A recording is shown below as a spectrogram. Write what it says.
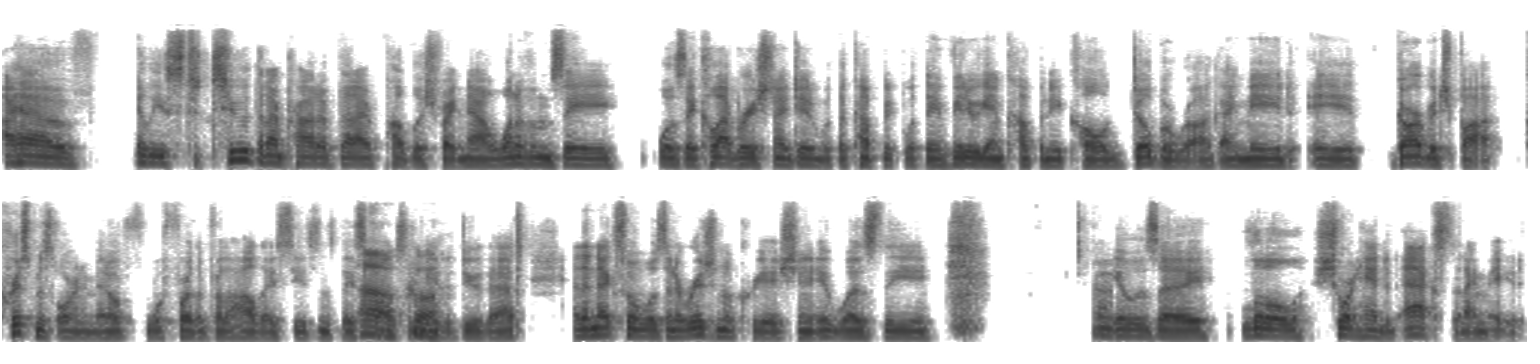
I have at least two that I'm proud of that I've published right now. One of them's a was a collaboration I did with the company with a video game company called Dobrorug. I made a garbage bot Christmas ornament for the for the holiday seasons. They oh, sponsored oh, cool. me to do that. And the next one was an original creation. It was the oh. it was a little shorthanded axe that I made.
